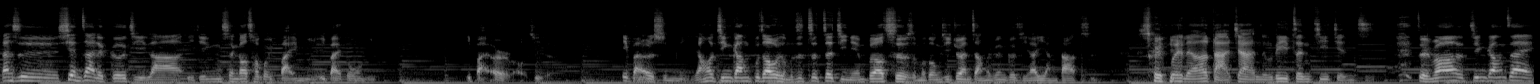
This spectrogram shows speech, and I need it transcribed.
但是现在的哥吉拉已经身高超过一百米，一百多米。一百二吧，我记得一百二十米。然后金刚不知道为什么这这这几年不知道吃了什么东西，居然长得跟哥吉拉一样大只。所以 为了要打架，努力增肌减脂。对吗？金刚在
